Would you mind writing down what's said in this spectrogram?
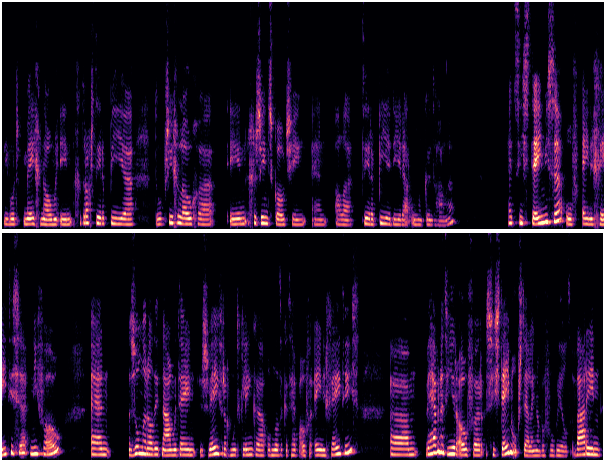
Die wordt meegenomen in gedragstherapieën, door psychologen, in gezinscoaching en alle therapieën die je daaronder kunt hangen. Het systemische of energetische niveau. En zonder dat dit nou meteen zweverig moet klinken, omdat ik het heb over energetisch, Ehm, we hebben het hier over systeemopstellingen bijvoorbeeld, waarin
